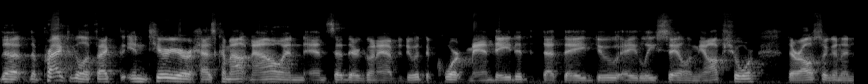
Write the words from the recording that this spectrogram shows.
The the practical effect, Interior has come out now and and said they're going to have to do it. The court mandated that they do a lease sale in the offshore. They're also going to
